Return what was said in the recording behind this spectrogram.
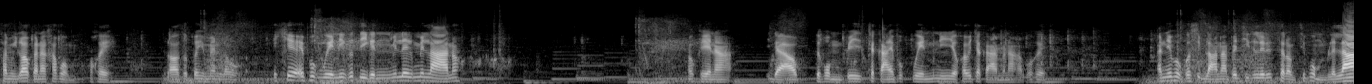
ทำอีกรอบกันนะครับผมโอเครอซูเปอร์ฮิมแมนเรา ไอ้เชี่ยไอ้พวกเวรนี่ก็ตีกันไม่เลิกไม่ลาเนาะโอเคนะเดี๋ยวเดี๋ยวผมไปจัดการไอ้พวกเวรพวกนี้เดี๋ยวค่อยไปจัดการมันนะครับโอเค อันนี้ผมก็สิบล้านนะเป็นที่เล็กๆสำหรับที่ผมเลยล่า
